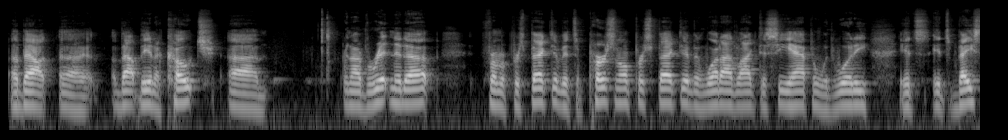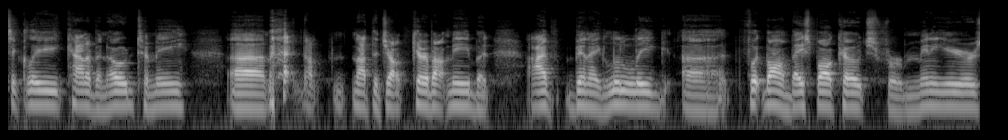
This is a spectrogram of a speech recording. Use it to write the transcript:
about uh, about being a coach, uh, and I've written it up from a perspective. It's a personal perspective, and what I'd like to see happen with Woody. It's it's basically kind of an ode to me. Um, not, not, that y'all care about me, but I've been a little league uh, football and baseball coach for many years.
